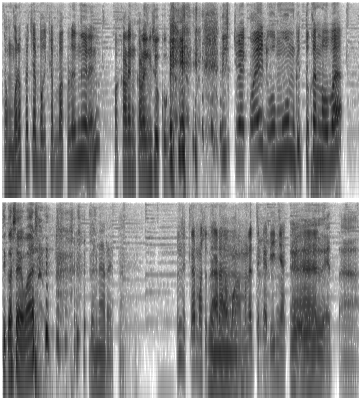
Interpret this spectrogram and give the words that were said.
Tong berapa cabak-cabak leungeun anjing pakaleng-kaleng suku ge. Cuek wae di umum gitu kan loba. Tiko sewan. bener eta. Bener kan maksud Bener. arah omongan mana teh kadinya kan. Eta.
